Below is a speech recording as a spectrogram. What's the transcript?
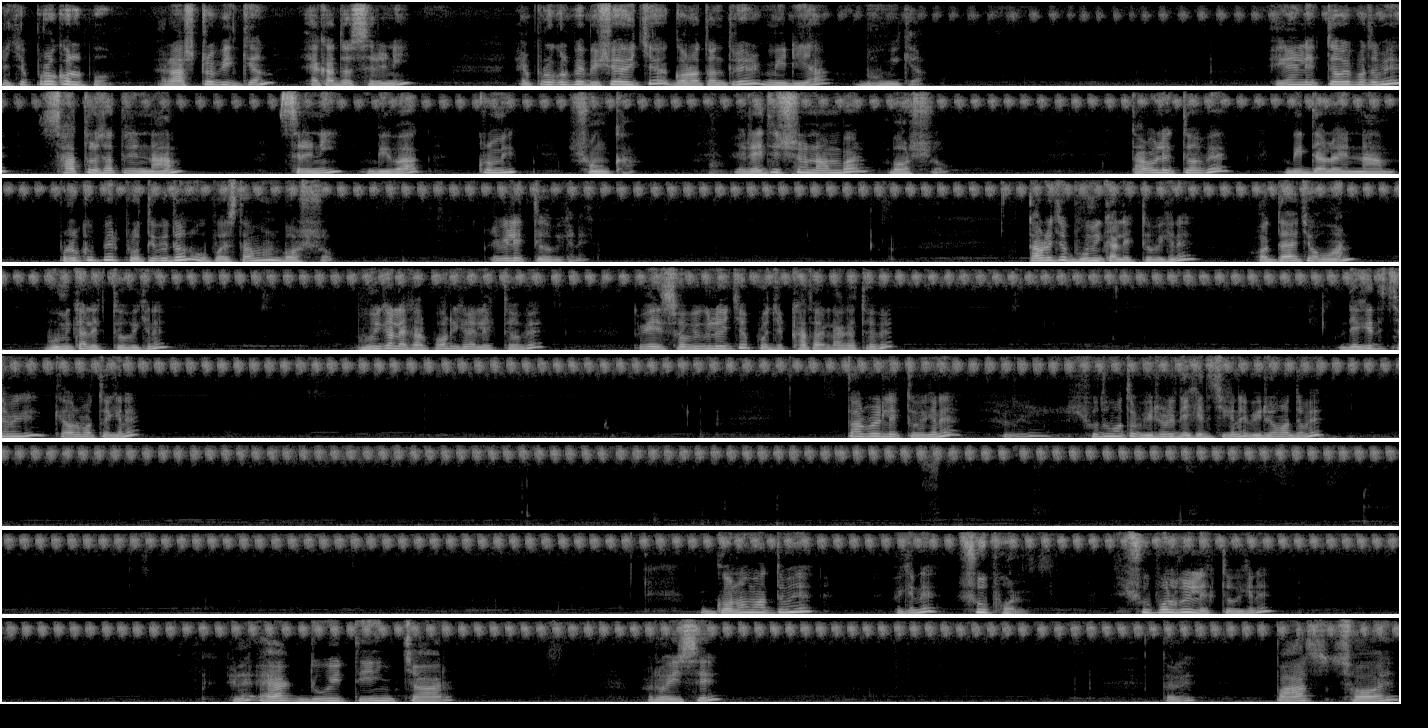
হচ্ছে প্রকল্প, রাষ্ট্রবিজ্ঞান, একাদশ শ্রেণি, এর প্রকল্পের বিষয় হচ্ছে গণতন্ত্রের মিডিয়া ভূমিকা। এখানে লিখতে হবে প্রথমে ছাত্রছাত্রীর নাম, শ্রেণি, বিভাগ, ক্রমিক সংখ্যা রেজিস্ট্রেশন নাম্বার, বর্ষ। তারপর লিখতে হবে বিদ্যালয়ের নাম, প্রকল্পের প্রতিবেদন, উপস্থাপন, বর্ষ। এগুলো লিখতে হবে এখানে। তারপরে হচ্ছে ভূমিকা লিখতে হবে এখানে। অধ্যায় হচ্ছে ওয়ান ভূমিকা লিখতে হবে এখানে। ভূমিকা লেখার পর এখানে লিখতে হবে, তো এই ছবিগুলো হচ্ছে প্রজেক্ট খাতায় লাগাতে হবে। দেখিয়ে দিচ্ছি আমি কেবলমাত্র এখানে। তারপরে লিখতে হবে এখানে, শুধুমাত্র ভিডিওটি দেখিয়ে দিচ্ছি এখানে, ভিডিওর মাধ্যমে। গণমাধ্যমে এখানে সুফল। সুফলগুলি লিখতে হবে এখানে। এখানে এক, দুই, তিন, চার রয়েছে। তাহলে পাঁচ, ছয়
